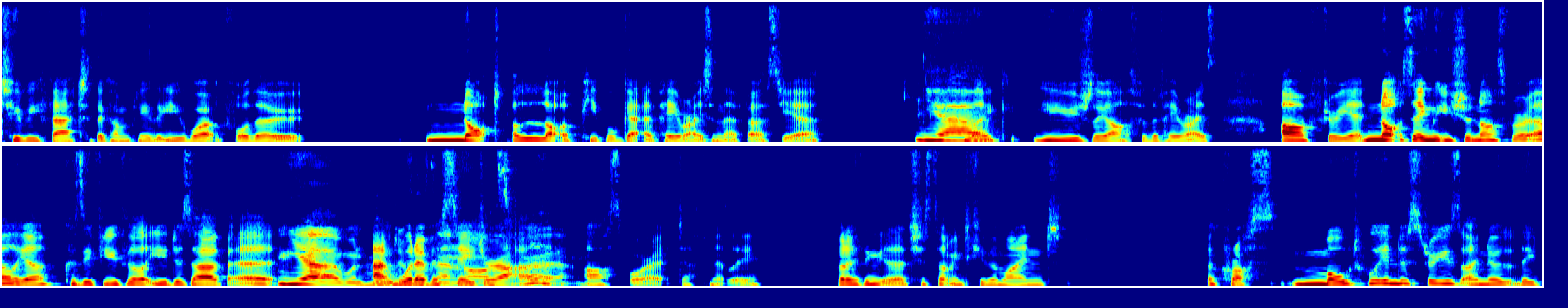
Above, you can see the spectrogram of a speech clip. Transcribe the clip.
to be fair to the company that you work for, though, not a lot of people get a pay rise in their first year. Yeah. like you usually ask for the pay rise after a year. Not saying that you shouldn't ask for it earlier, because if you feel like you deserve it, yeah, at whatever stage you're at, ask for it definitely. But I think that's just something to keep in mind across multiple industries. I know that they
